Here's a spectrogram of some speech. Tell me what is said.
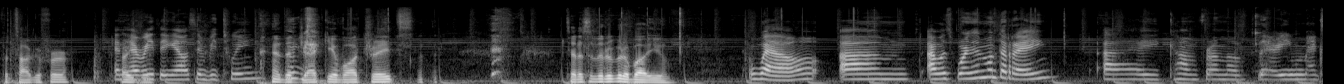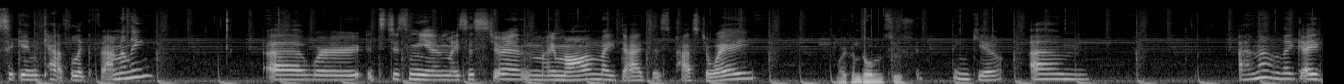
photographer, and How you everything else in between. the Jackie of all trades. Tell us a little bit about you. well, um, I was born in Monterrey. I come from a very Mexican Catholic family, uh, where it's just me and my sister and my mom. My dad just passed away. My condolences. Thank you. Um, I don't know. Like I,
